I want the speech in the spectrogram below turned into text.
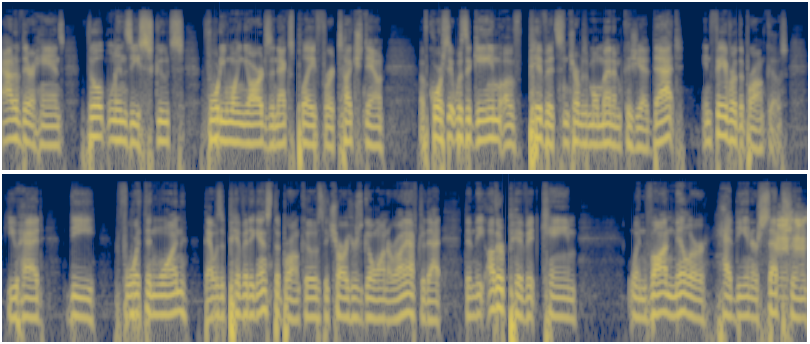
out of their hands. Philip Lindsay scoots 41 yards the next play for a touchdown. Of course, it was a game of pivots in terms of momentum because you had that in favor of the Broncos. You had the fourth and one. That was a pivot against the Broncos. The Chargers go on a run after that. Then the other pivot came when Von Miller had the interception,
